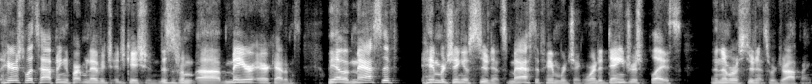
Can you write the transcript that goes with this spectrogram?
here's what's happening in the Department of Education. This is from uh, Mayor Eric Adams. We have a massive hemorrhaging of students, massive hemorrhaging. We're in a dangerous place. And the number of students we're dropping.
